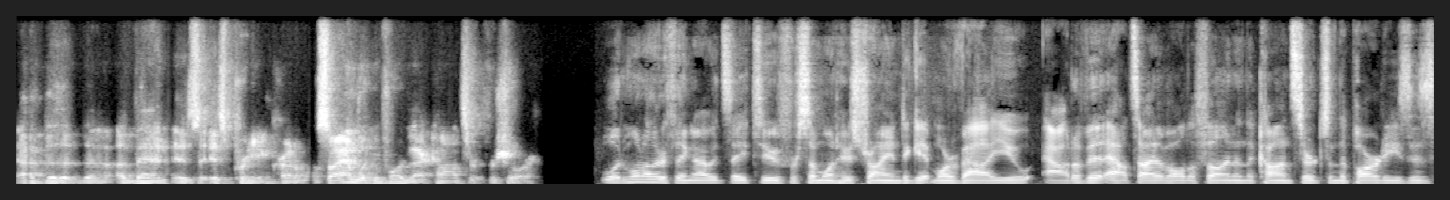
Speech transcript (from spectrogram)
at the the event is is pretty incredible. So i am looking forward to that concert for sure. Well, and one other thing I would say too, for someone who's trying to get more value out of it outside of all the fun and the concerts and the parties, is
